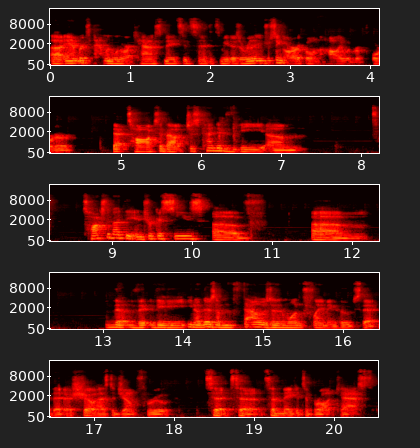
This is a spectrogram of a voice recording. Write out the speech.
uh, Amber Tamblyn, one of our castmates, had sent it to me. There's a really interesting article in the Hollywood Reporter that talks about just kind of the, um, talks about the intricacies of, um, the, the the you know there's a thousand and one flaming hoops that that a show has to jump through to to to make it to broadcast.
